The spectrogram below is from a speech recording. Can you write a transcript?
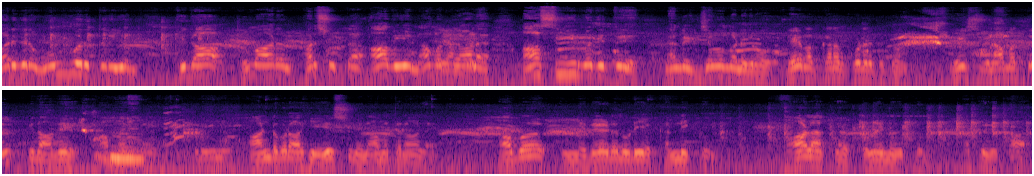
வருகிற ஒவ்வொருத்தரையும் பிதா குமாரன் பரிசுத்த ஆவியின் நாமத்தினால ஆசீர்வதித்து நாங்கள் ஜெபம் பண்ணுகிறோம். தேவக்கரம் கூட இருக்கட்டும். இயேசு நாமத்தில் ஆமென். ஆண்டவராகிய இயேசுவின் நாமத்தினால அவர் இந்த வேடனுடைய கன்னிக்கும் ஆளாக்கிற கொலை நோய்க்கும் தப்பிவிட்டார்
